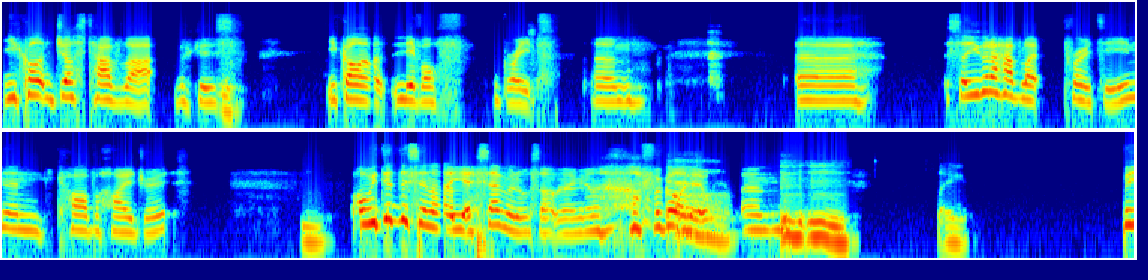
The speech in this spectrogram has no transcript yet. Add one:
you can't just have that because Mm. you can't live off grapes. Um, uh, so you gotta have like protein and carbohydrates. Mm. Oh, we did this in like year seven or something. I've forgotten it. all. Um, Like, but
